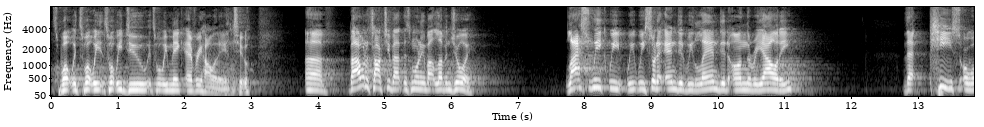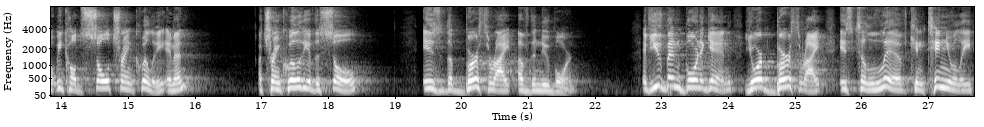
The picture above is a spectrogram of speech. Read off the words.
it's what, it's what, we, it's what we do, it's what we make every holiday into. Uh, but I want to talk to you about this morning about love and joy. Last week, we, we, we sort of ended, we landed on the reality that peace, or what we called soul tranquility, amen? A tranquility of the soul is the birthright of the newborn. If you've been born again, your birthright is to live continually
